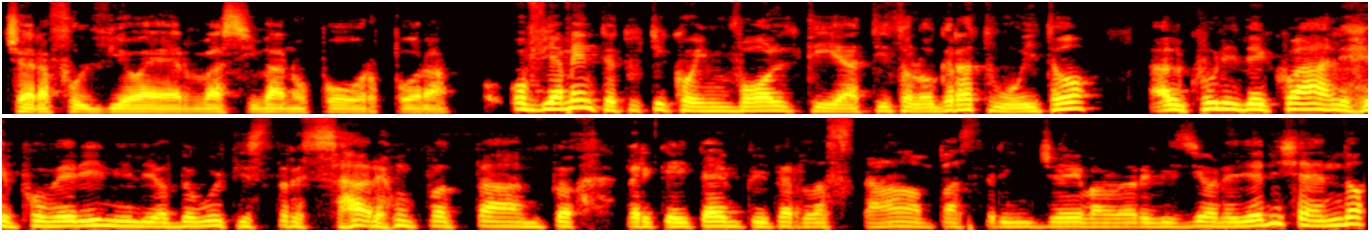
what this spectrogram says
c'era Fulvio Erva, Sivano Porpora, ovviamente tutti coinvolti a titolo gratuito alcuni dei quali, i poverini, li ho dovuti stressare un po' tanto perché i tempi per la stampa stringevano la revisione e via dicendo,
